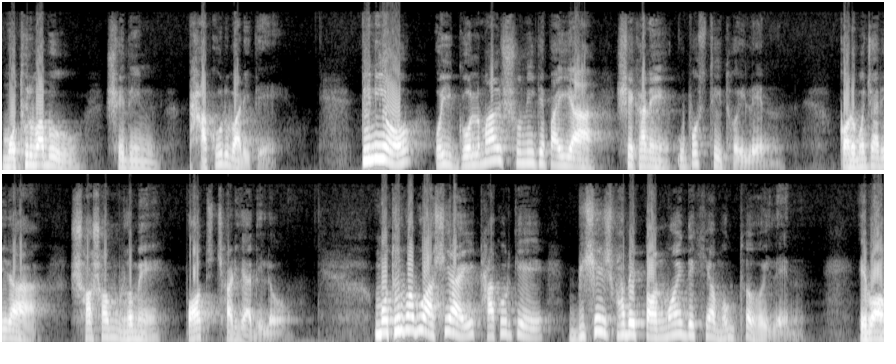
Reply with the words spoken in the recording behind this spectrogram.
মথুরবাবু সেদিন ঠাকুর বাড়িতে তিনিও ওই গোলমাল শুনিতে পাইয়া সেখানে উপস্থিত হইলেন। কর্মচারীরা সসম্ভ্রমে পথ ছাড়িয়া দিল। মথুরবাবু আসিয়াই ঠাকুরকে বিশেষভাবে তন্ময় দেখিয়া মুগ্ধ হইলেন এবং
